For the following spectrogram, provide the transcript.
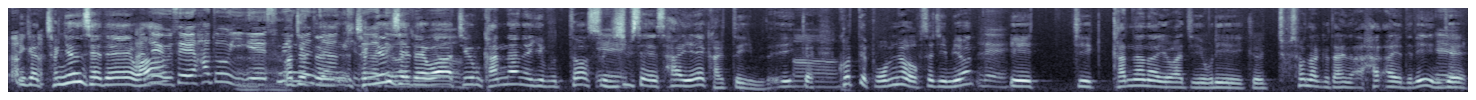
그러니까 청년 세대와. 아, 요새 하도 이게 수명 어쨌든 청년 세대와 지금 갓난아기부터 예. 20세 사이의 갈등입니다. 그러니까 아. 그때 보험료가 없어지면 네. 이, 갓난아이와 우리 그 초등학교 다니는 아이들이 예. 이제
